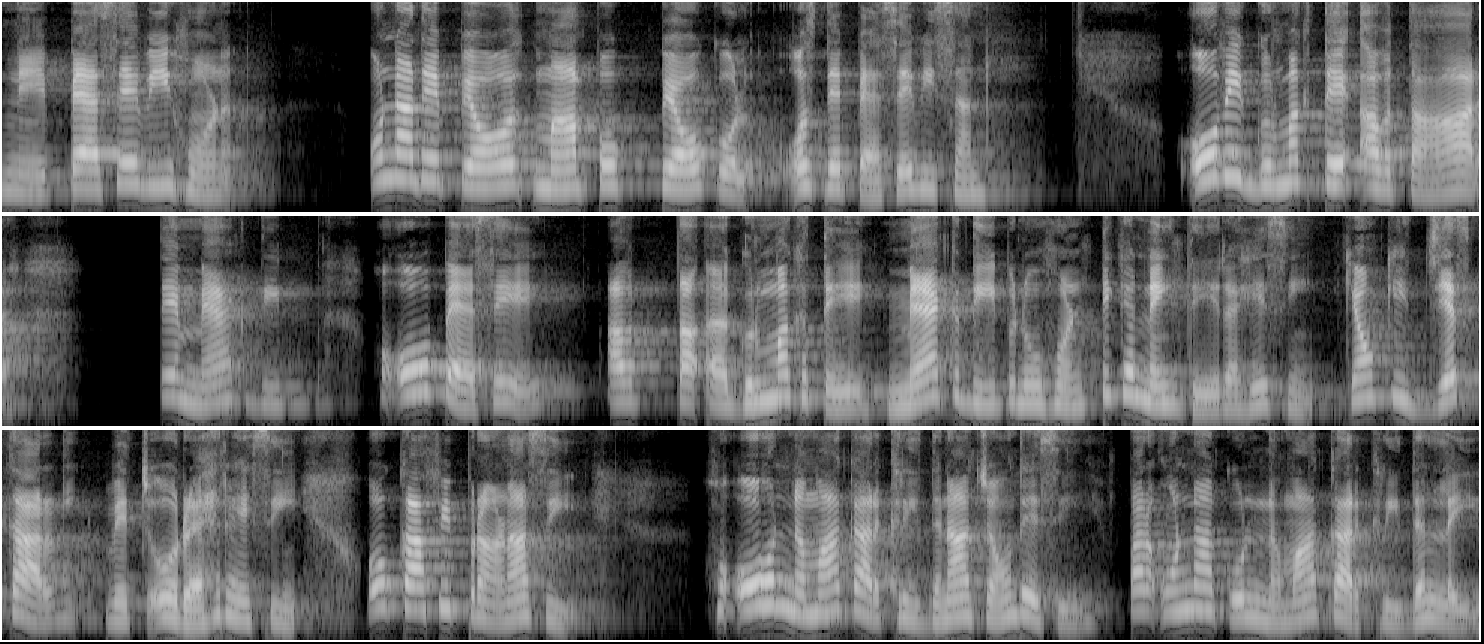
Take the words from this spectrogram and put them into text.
ਨੇ ਪੈਸੇ ਵੀ ਹੁਣ, ਉਹਨਾਂ ਦੇ ਪਿਓ, ਮਾਂ ਪਿਓ ਕੋਲ ਉਸ ਦੇ ਪੈਸੇ ਵੀ ਸਨ। ਉਹ ਵੀ ਗੁਰਮੁਖ ਤੇ ਅਵਤਾਰ ਤੇ ਮਹਿਕਦੀਪ ਉਹ ਪੈਸੇ ਅਵ ਗੁਰਮੁਖ ਤੇ ਮਹਿਕਦੀਪ ਨੂੰ ਹੁਣ ਟਿਕਟ ਨਹੀਂ ਦੇ ਰਹੇ ਸੀ, ਕਿਉਂਕਿ ਜਿਸ ਘਰ ਵਿੱਚ ਉਹ ਰਹਿ ਰਹੇ ਸੀ, ਉਹ ਕਾਫੀ ਪੁਰਾਣਾ ਸੀ। ਉਹ ਨਵਾਂ ਘਰ ਖਰੀਦਣਾ ਚਾਹੁੰਦੇ ਸੀ, ਪਰ ਉਹਨਾਂ ਕੋਲ ਨਵਾਂ ਘਰ ਖਰੀਦਣ ਲਈ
